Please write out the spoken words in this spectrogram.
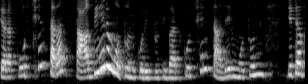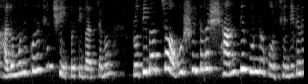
যারা করছেন, তারা তাদের মতন করে প্রতিবাদ করছেন, তাদের মতন যেটা ভালো মনে করেছেন সেই প্রতিবাদটা। এবং প্রতিবাদটা অবশ্যই তারা শান্তিপূর্ণ করছেন। যেখানে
